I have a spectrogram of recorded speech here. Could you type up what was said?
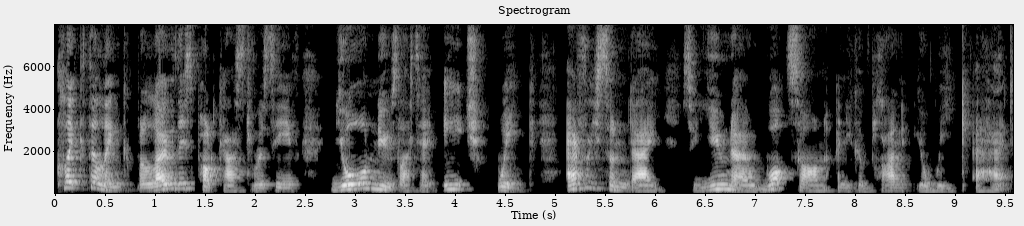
Click the link below this podcast to receive your newsletter each week, every Sunday, so you know what's on and you can plan your week ahead.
